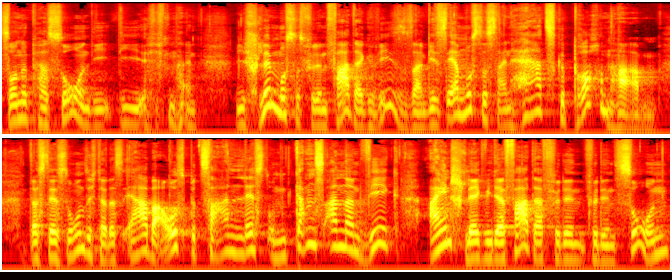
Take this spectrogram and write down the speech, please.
So eine Person, die, die, ich meine, wie schlimm muss das für den Vater gewesen sein? Wie sehr muss das sein Herz gebrochen haben, dass der Sohn sich da das Erbe ausbezahlen lässt und einen ganz anderen Weg einschlägt, wie der Vater für den, für den Sohn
